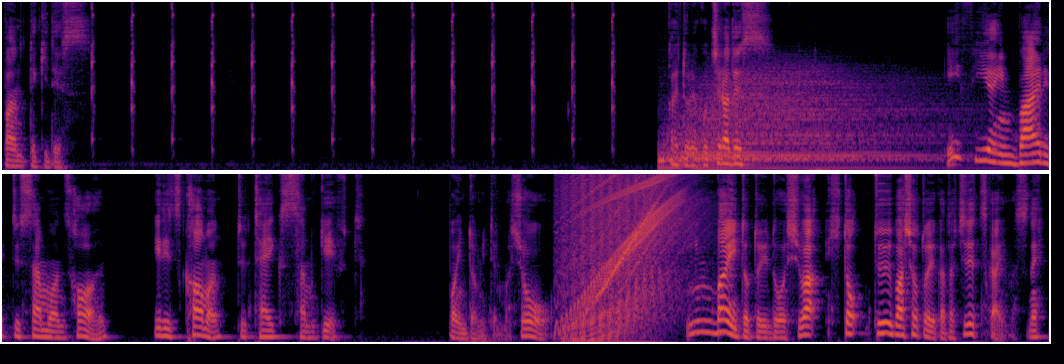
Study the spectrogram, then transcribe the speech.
般的です。回答例こちらです。If you're invited to someone's home, it is common to take some gift. ポイントを見てみましょう。インバイトという動詞は人、to 場所という形で使いますね。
